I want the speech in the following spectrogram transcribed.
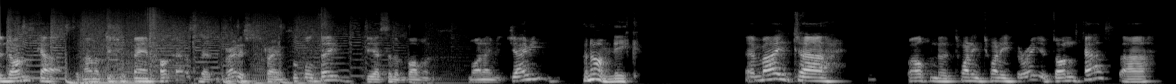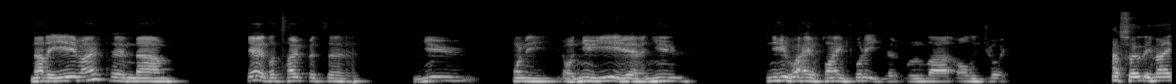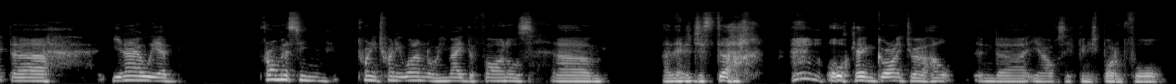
To Don's Cast, an unofficial fan podcast about the greatest Australian football team, the Essendon Bombers. My name is Jamie. And I'm Nick. And mate, uh, welcome to 2023 of Don's Cast. Uh, another year, mate. And um, yeah, let's hope it's a new 20 or new year and a new new way of playing footy that we'll uh, all enjoy. Absolutely, mate. Uh, you know, we had promise in 2021 when we made the finals, um, and then it just uh, all came grinding to a halt, and uh, you know, obviously finished bottom four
